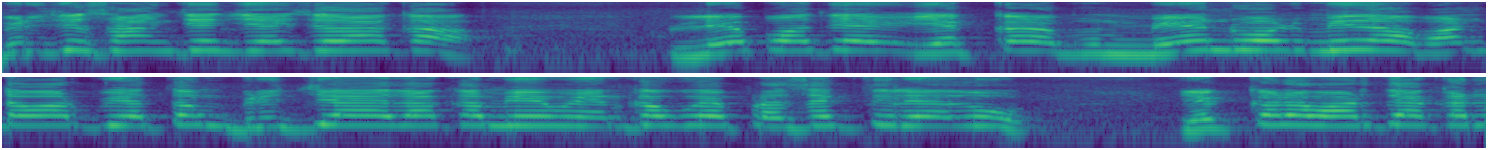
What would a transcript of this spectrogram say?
బ్రిడ్జ్ శాంక్షన్ చేసేదాకా లేకపోతే ఎక్కడ మెయిన్ రోడ్ మీద వన్ వరకు ఎత్తాం బ్రిడ్జ్ అయ్యేదాకా మేము వెనకపోయే ప్రసక్తి లేదు. ఎక్కడ పడితే అక్కడ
